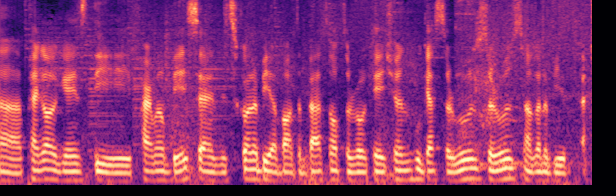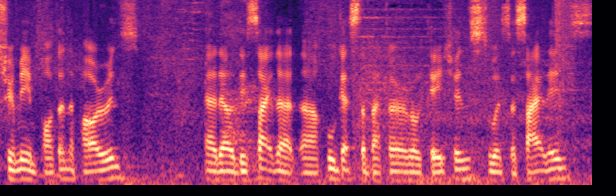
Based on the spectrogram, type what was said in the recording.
uh, Pango against the primal beast, and it's gonna be about the battle of the rotation. Who gets the runes? The runes are gonna be extremely important. The power runes. Uh, they'll decide that uh, who gets the better rotations towards the side lanes.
